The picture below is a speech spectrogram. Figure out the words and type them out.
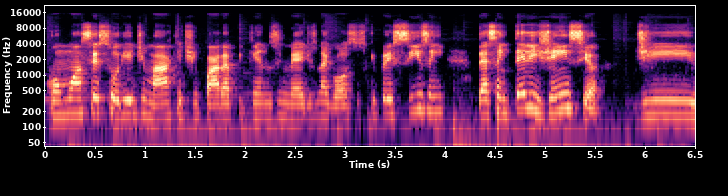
como assessoria de marketing para pequenos e médios negócios que precisem dessa inteligência de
